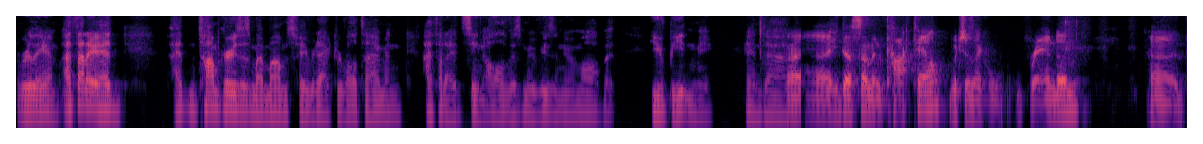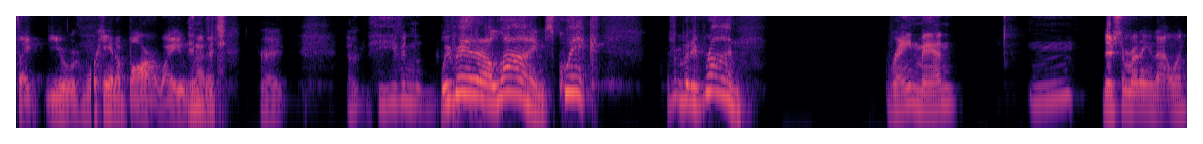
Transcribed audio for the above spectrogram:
Really am. I thought I had, I had Tom Cruise is my mom's favorite actor of all time, and I thought I'd seen all of his movies and knew them all. But you've beaten me. And uh, Uh, he does some in Cocktail, which is like random. Uh, it's like you're working in a bar. Why are you running? right, he even We ran out of limes. Quick, everybody run! Rain Man. Mm, There's some running in that one.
